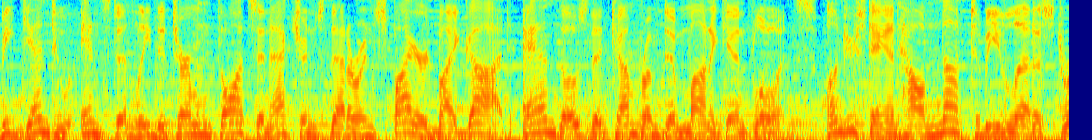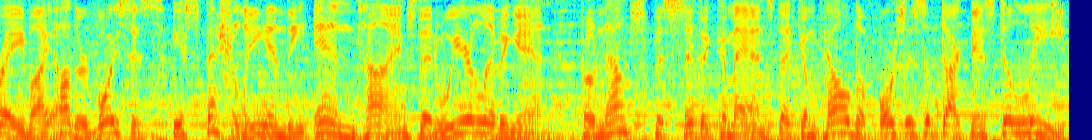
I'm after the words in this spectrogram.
Begin to instantly determine thoughts and actions that are inspired by God and those that come from demonic influence. Understand how not to be led astray by other voices, especially in the end times that we are living in. Pronounce specific commands that compel the forces of darkness to leave.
